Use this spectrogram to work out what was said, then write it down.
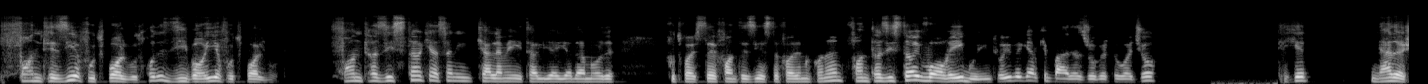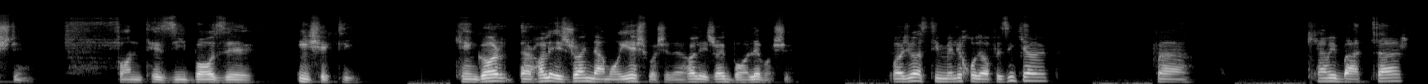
فانتزی فوتبال بود. خود زیبایی فوتبال بود. فانتازیستا که اصلا این کلمه ایتالیایی یا در مورد فوتبالیستای فانتزی استفاده می‌کنن. فانتازیستای واقعی بود. اینطوری بگم که بعد از روبرتو باجو دیگه نداشتیم فانتزی باز این شکلی. که انگار در حال اجرای نمایش باشه در حال اجرای باله باشه. باجو از تیم ملی خداحافظی کرد و کمی بدتر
